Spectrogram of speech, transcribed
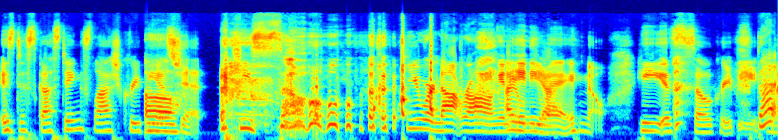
is disgusting slash creepy as shit. He's so you were not wrong in I- any yeah, way. No, he is so creepy. That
